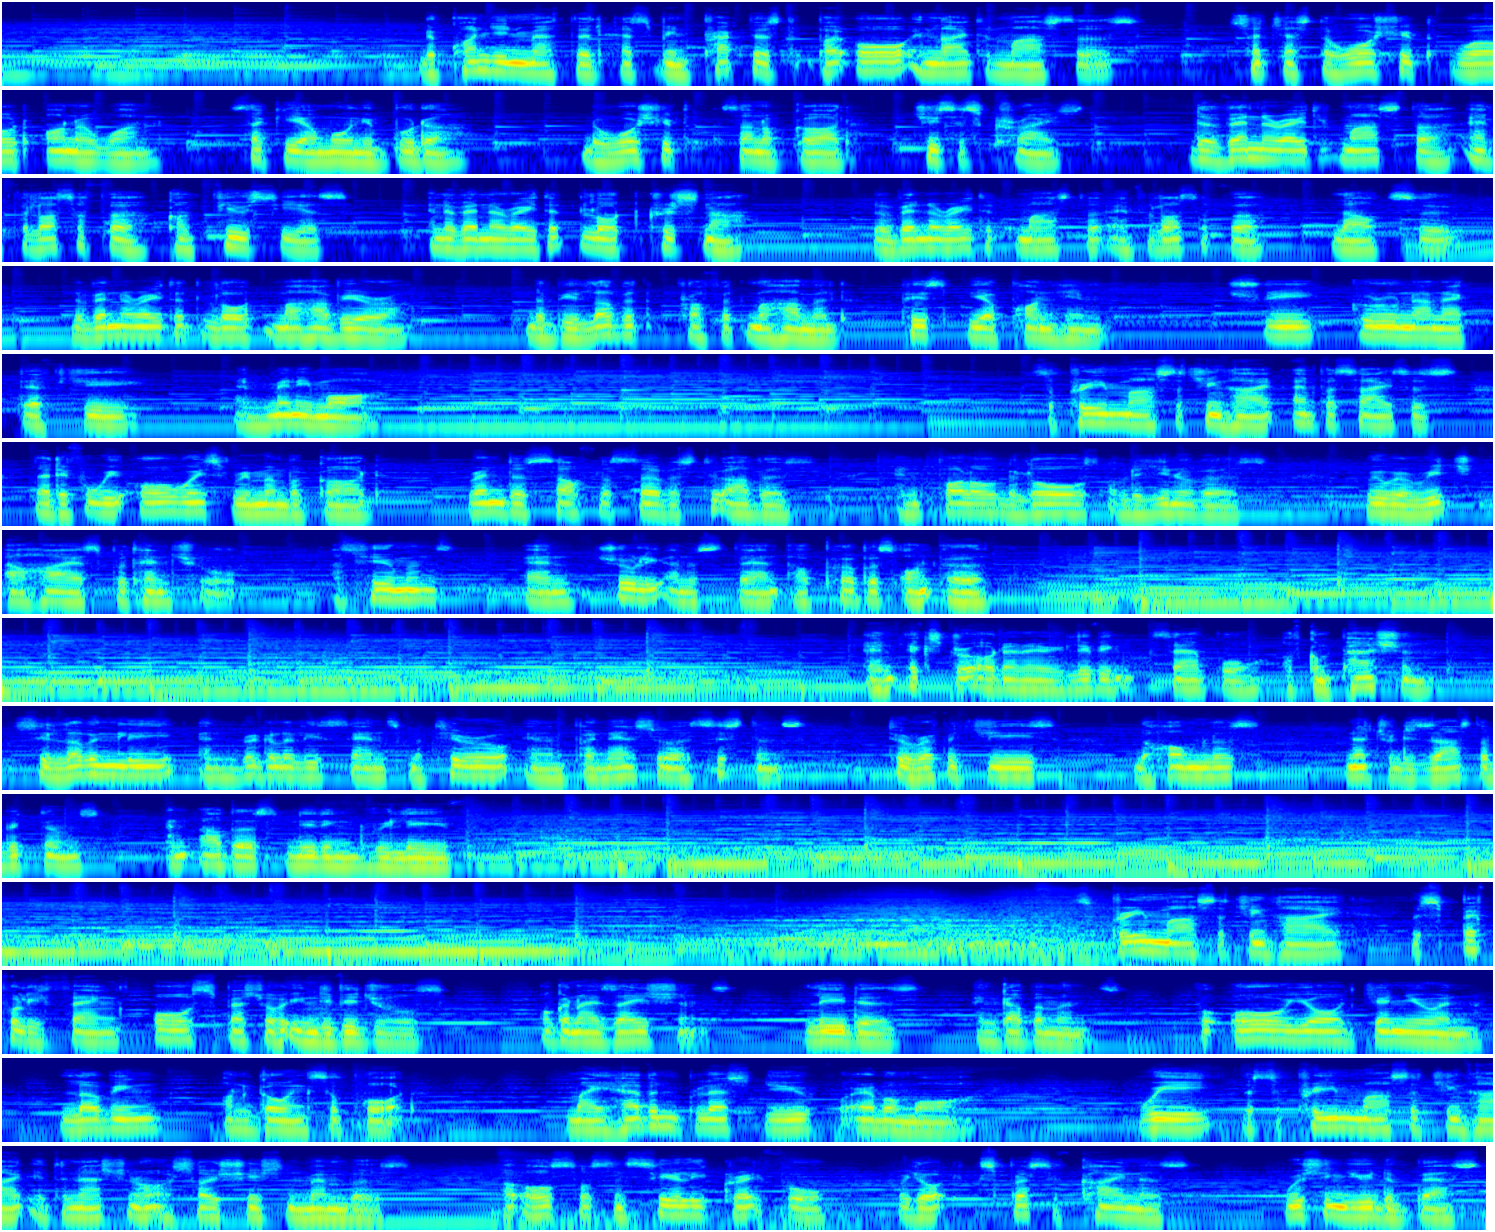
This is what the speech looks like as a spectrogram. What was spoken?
The Kuan Yin method has been practiced by all enlightened masters, such as the worshipped world honor one, Sakyamuni Buddha, the worshipped Son of God, Jesus Christ, the venerated master and philosopher Confucius, and the venerated Lord Krishna, the venerated master and philosopher Lao Tzu, the venerated Lord Mahavira, the beloved Prophet Muhammad, peace be upon him, Sri Guru Nanak Dev Ji, and many more. Supreme Master Ching Hai emphasizes that if we always remember God, render selfless service to others, and follow the laws of the universe, we will reach our highest potential as humans and truly understand our purpose on earth. An extraordinary living example of compassion, she lovingly and regularly sends material and financial assistance to refugees, the homeless, natural disaster victims, and others needing relief. Supreme Master Ching Hai respectfully thanks all special individuals, organizations, leaders, and governments for all your genuine, loving, ongoing support. May heaven bless you forevermore. We, the Supreme Master Ching Hai International Association members, are also sincerely grateful for your expressive kindness, wishing you the best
